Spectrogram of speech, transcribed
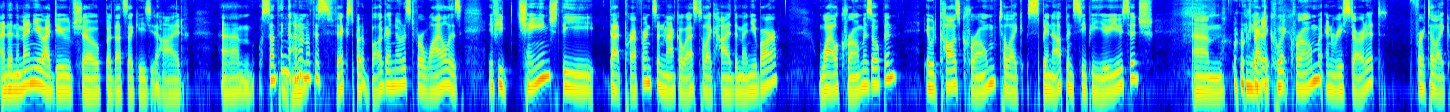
And then the menu I do show, but that's like easy to hide. Um, something I don't know if this is fixed, but a bug I noticed for a while is if you change the that preference in Mac OS to like hide the menu bar while Chrome is open, it would cause Chrome to like spin up in CPU usage. Um, and you have to quit Chrome and restart it for it to like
